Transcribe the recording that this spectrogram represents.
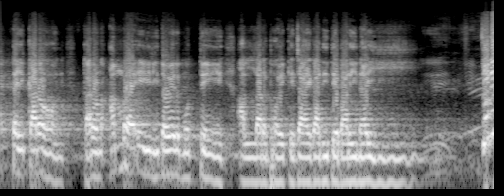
একটাই কারণ। কারণ আমরা এই হৃদয়ের মধ্যে আল্লাহর ভয়কে জায়গা দিতে পারি নাই। যদি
